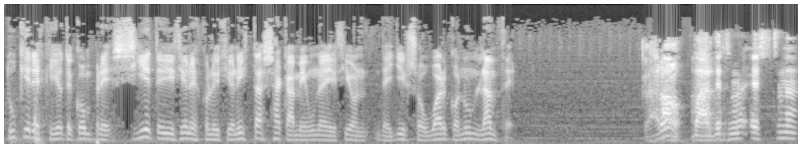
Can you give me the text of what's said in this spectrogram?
¿Tú quieres que yo te compre siete ediciones coleccionistas? Sácame una edición de Gears of War con un Lancer. Claro. Aparte, es una, es una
